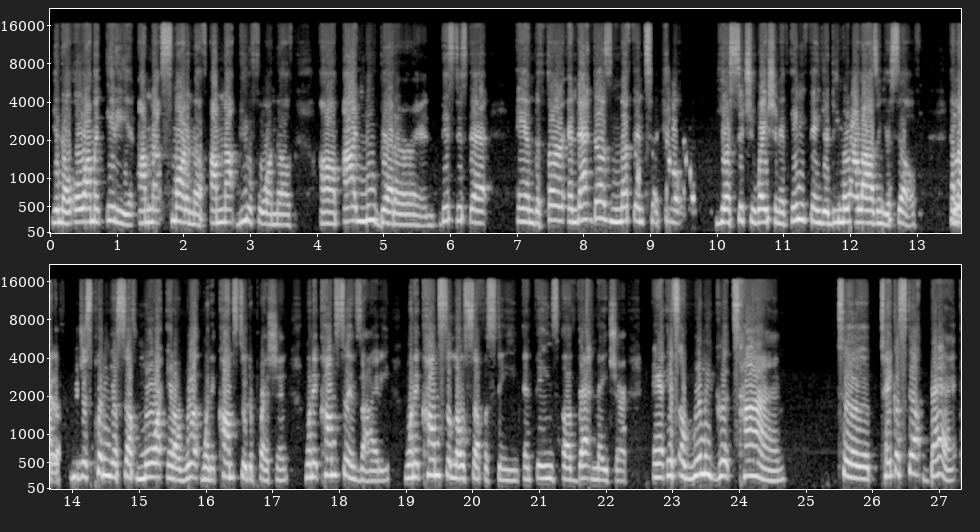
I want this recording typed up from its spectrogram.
You know, oh, I'm an idiot. I'm not smart enough. I'm not beautiful enough. Um, I knew better, and this, this, that, and the third, and that does nothing to help your situation. If anything, you're demoralizing yourself. And yeah. like you're just putting yourself more in a rut when it comes to depression, when it comes to anxiety, when it comes to low self-esteem and things of that nature. And it's a really good time to take a step back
